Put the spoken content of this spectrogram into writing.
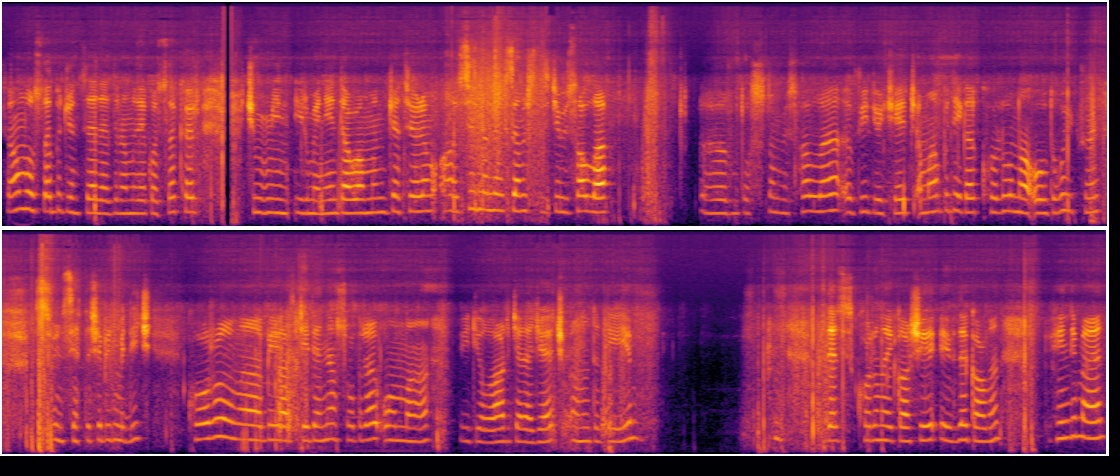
Salam dostlar, bu gün sizlərlə Drum Lego Soccer 2020-nin davamını getiriyorum. Aa, Siz məndən istəmişsiniz ki, Vüsal'la e, dostum Vüsal'la e, video çək, amma bu dəqiqə korona olduğu üçün biz ünsiyyətləşə bilmədik. Korona biraz gedəndən sonra onunla videolar gələcək, onu da deyim. Bir də siz koronaya qarşı evdə qalın. İndi mən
